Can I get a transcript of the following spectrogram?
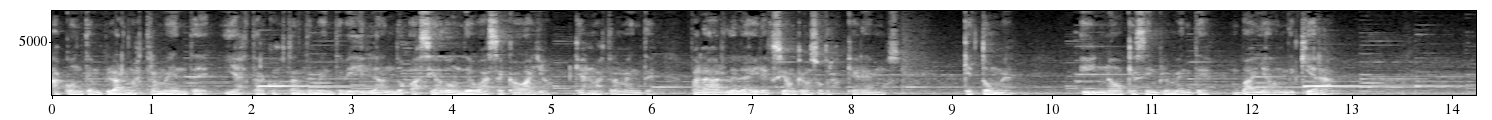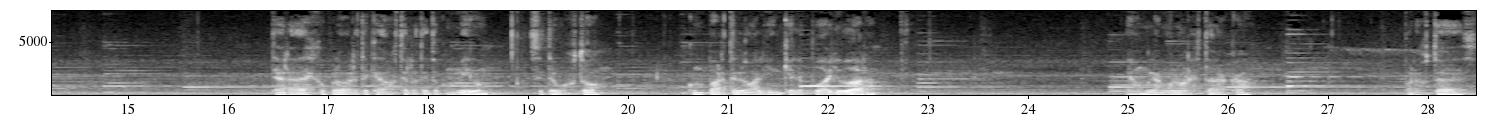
a contemplar nuestra mente y a estar constantemente vigilando hacia dónde va ese caballo, que es nuestra mente, para darle la dirección que nosotros queremos que tome y no que simplemente vaya donde quiera. Te agradezco por haberte quedado este ratito conmigo. Si te gustó, compártelo a alguien que le pueda ayudar. Es un gran honor estar acá para ustedes.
